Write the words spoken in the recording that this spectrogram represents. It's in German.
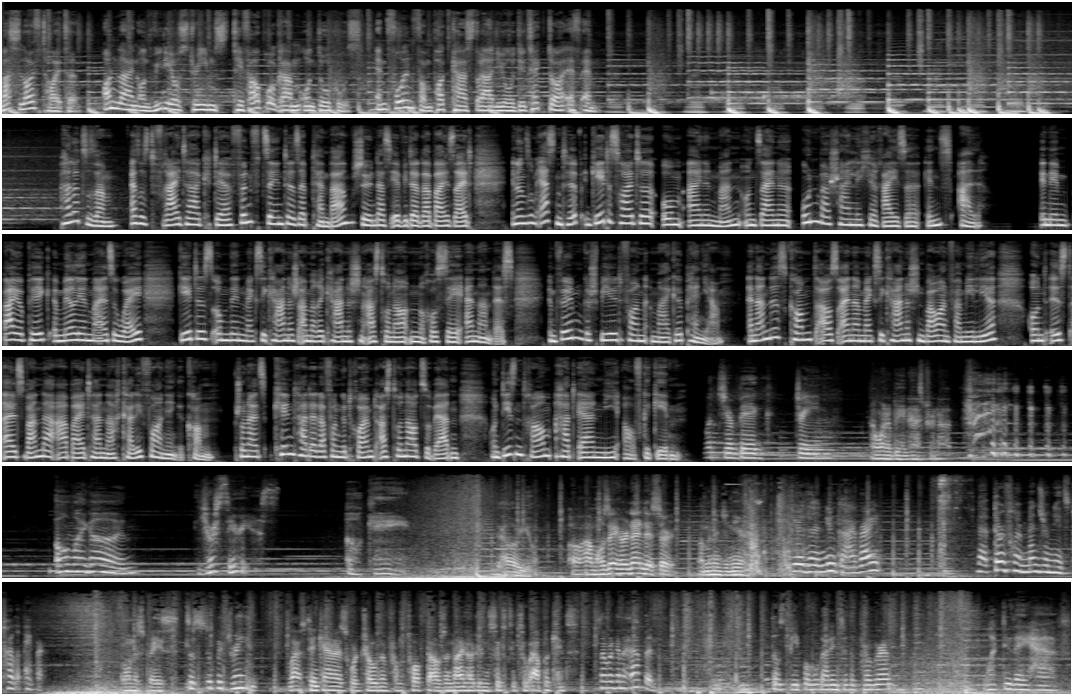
Was läuft heute? Online- und Videostreams, TV-Programm und Dokus. Empfohlen vom Podcast Radio Detektor FM. Hallo zusammen. Es ist Freitag, der 15. September. Schön, dass ihr wieder dabei seid. In unserem ersten Tipp geht es heute um einen Mann und seine unwahrscheinliche Reise ins All. In dem Biopic A Million Miles Away geht es um den mexikanisch-amerikanischen Astronauten José Hernández. Im Film gespielt von Michael Peña. Hernandez kommt aus einer mexikanischen Bauernfamilie und ist als Wanderarbeiter nach Kalifornien gekommen. Schon als Kind hat er davon geträumt, Astronaut zu werden. Und diesen Traum hat er nie aufgegeben. What's your big dream? I want to be an astronaut. oh my God. You're serious? Okay. Who the hell are you? Uh, I'm Jose Hernandez, sir. I'm an engineer. You're the new guy, right? That third floor men's room needs toilet paper. Going to space. It's a stupid dream. Last 10 candidates were chosen from 12,962 applicants. It's never going to happen. Those people who got into the program, what do they have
